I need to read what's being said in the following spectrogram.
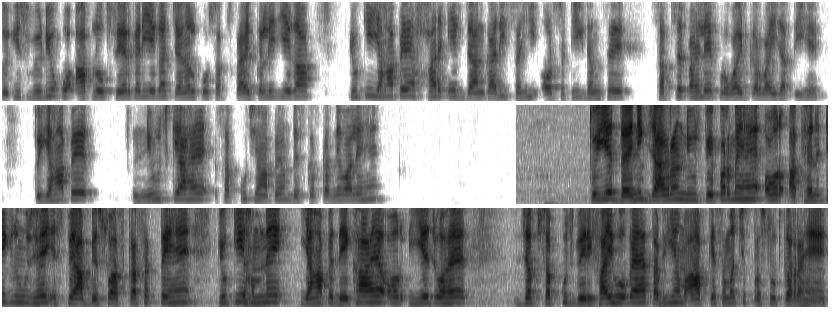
तो इस वीडियो को आप लोग शेयर करिएगा चैनल को सब्सक्राइब कर लीजिएगा, क्योंकि यहाँ पे हर एक जानकारी सही और सटीक ढंग से सबसे पहले प्रोवाइड करवाई जाती है। तो यहाँ पे न्यूज़ क्या है, सब कुछ यहाँ पे हम डिस्कस करने वाले हैं। तो ये दैनिक जागरण न्यूज़पेपर में है और अथेंटिक न्यूज़ है, इस पर आप विश्वास कर सकते हैं, क्योंकि हमने यहाँ पे देखा है और ये जो है, जब सब कुछ वेरीफाई हो गया है, तभी हम आपके समक्ष प्रस्तुत कर रहे हैं।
